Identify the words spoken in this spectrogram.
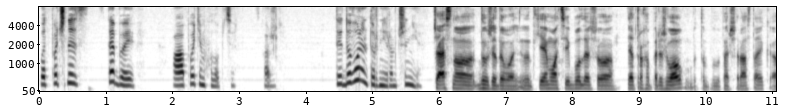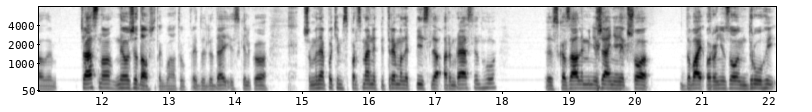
От почни з тебе, а потім хлопці скажуть. Ти доволен турніром чи ні? Чесно, дуже довольний. Ну, такі емоції були, що я трохи переживав, бо то було перший раз так, але чесно, не ожидав, що так багато прийде людей. І скільки, що мене потім спортсмени підтримали після армреслінгу. Е, Сказали мені, Женя, якщо давай організовуємо другий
